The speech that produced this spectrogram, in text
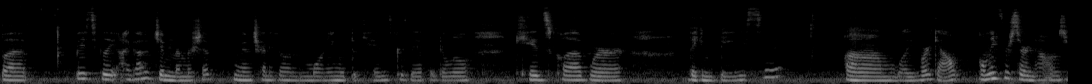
but basically, I got a gym membership. I'm gonna try to go in the morning with the kids because they have like a little kids club where they can babysit um, while you work out, only for certain hours.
